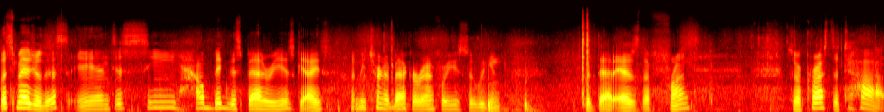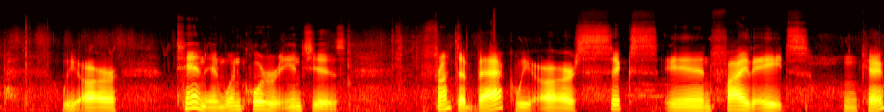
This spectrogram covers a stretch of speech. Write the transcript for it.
Let's measure this and just see how big this battery is, guys. Let me turn it back around for you so we can put that as the front. So across the top, we are 10 and 1 quarter inches. Front to back, we are 6 and 5 eighths. Okay.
